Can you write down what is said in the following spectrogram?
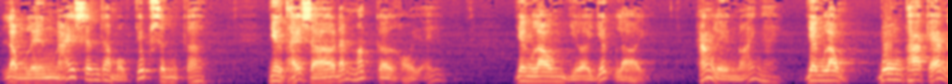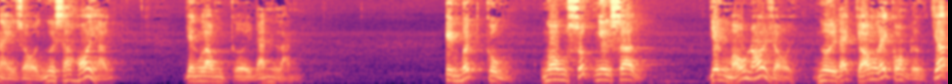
lòng liền nảy sinh ra một chút sinh cơ, như thể sợ đánh mất cơ hội ấy. Dân Long vừa dứt lời, hắn liền nói ngay, Dân Long, buông tha kẻ này rồi ngươi sẽ hối hận. Dân Long cười đanh lạnh, Kim Bích cùng, ngôn xuất như sơn. Dân mẫu nói rồi, người đã chọn lấy con đường chết.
